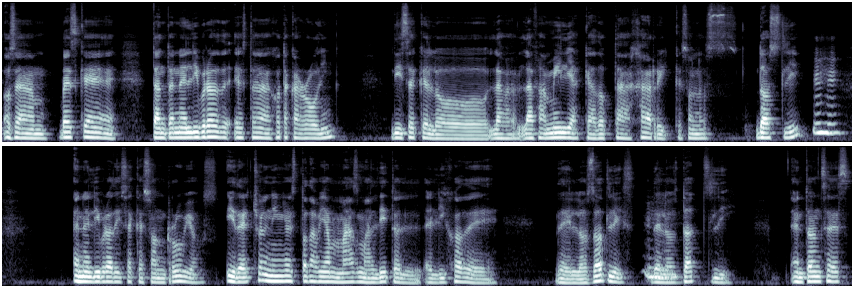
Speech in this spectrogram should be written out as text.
O sea, ves que tanto en el libro de esta J.K. Rowling dice que lo, la, familia que adopta a Harry, que son los Dursley, en el libro dice que son rubios. Y de hecho el niño es todavía más maldito, el, hijo de, de los Dudleys, de los Dudley. Entonces,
